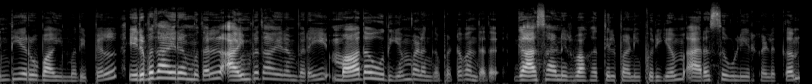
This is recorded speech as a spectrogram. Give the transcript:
இந்திய ரூபாயின் மதிப்பில் இருபதாயிரம் முதல் ஐம்பதாயிரம் வரை மாத ஊதியம் வழங்கப்பட்டு வந்தது. காசா நிர்வாகத்தில் பணிபுரியும் அரசு ஊழியர்களுக்கும்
